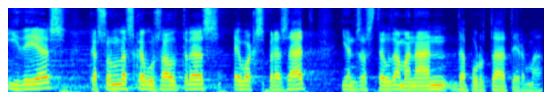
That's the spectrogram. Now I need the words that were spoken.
idees que són les que vosaltres heu expressat i ens esteu demanant de portar a terme.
